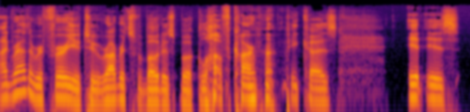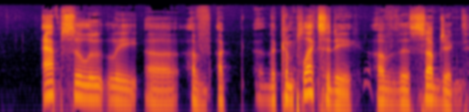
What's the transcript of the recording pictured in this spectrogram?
I'd rather refer you to Robert Svoboda's book, Law of Karma, because it is absolutely uh, of a, the complexity of the subject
